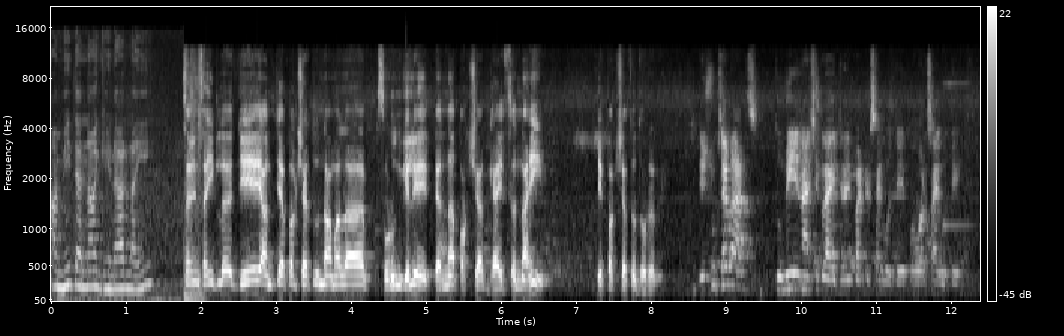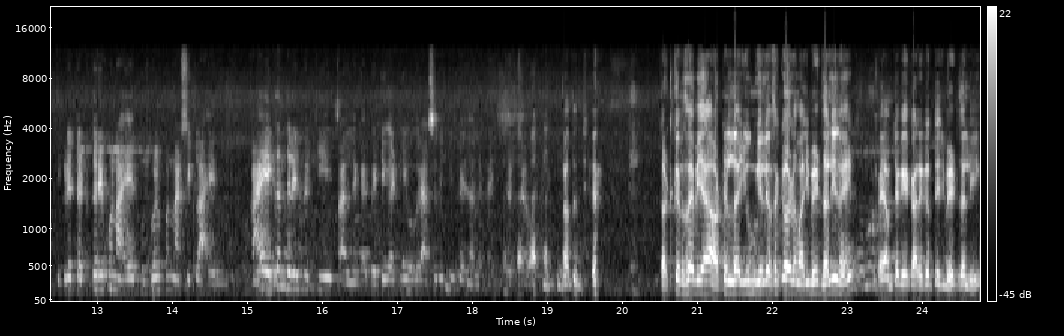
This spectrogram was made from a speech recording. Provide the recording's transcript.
आम्ही त्यांना घेणार नाही. त्यांनी सांगितलं जे आमच्या पक्षातून आम्हाला सोडून गेले त्यांना पक्षात घ्यायचं नाही. हे पक्षाचं धोरण आहे. देशमुख साहेब आज तुम्ही नाशिकला आहे जयंत पाटील साहेब होते पवार साहेब होते. तिकडे तटकरे पण आहेत भुजबळ पण नाशिकला आहेत. काय एकंदरीत नक्की चाललंय? काय भेटीगाठी वगैरे असं देखील काय झालं काय? आता तटकर साहेब या हॉटेलला येऊन गेले असं कळलं. माझी भेट झाली नाही. काही आमच्या काही कार्यकर्त्याची भेट झाली.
